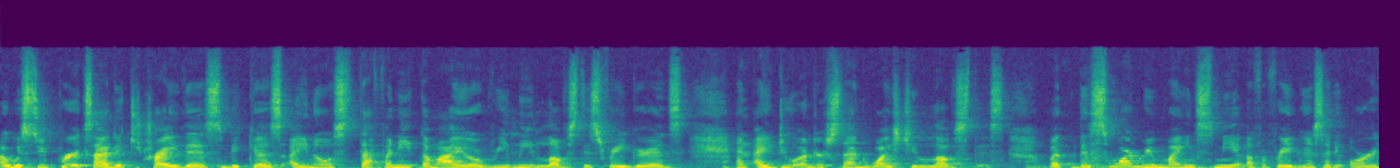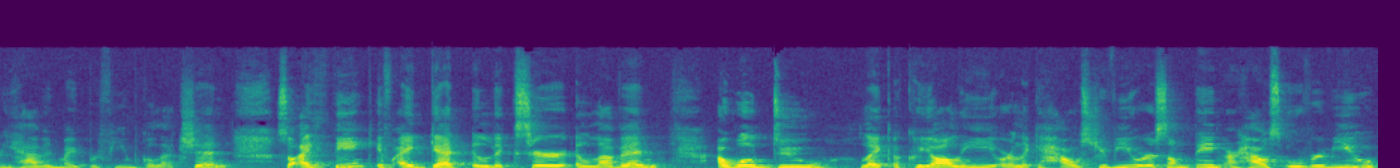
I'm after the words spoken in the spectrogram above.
I was super excited to try this because I know Stephanie Tamayo really loves this fragrance and I do understand why she loves this. But this one reminds me of a fragrance that I already have in my perfume collection. So I think if I get Elixir 11, I will do like a Kayali or like a house review or something or house overview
